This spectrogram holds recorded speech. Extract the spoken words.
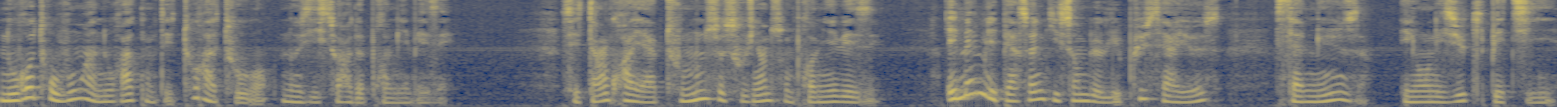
nous retrouvons à nous raconter tour à tour nos histoires de premier baiser. C'est incroyable, tout le monde se souvient de son premier baiser. Et même les personnes qui semblent les plus sérieuses s'amusent et ont les yeux qui pétillent.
